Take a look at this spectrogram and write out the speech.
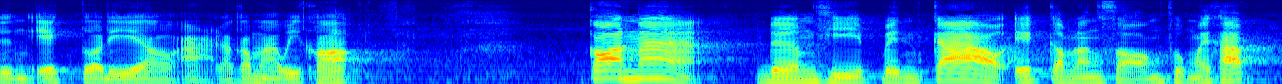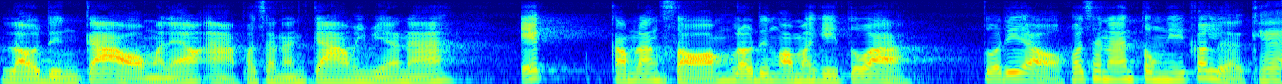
ดึง x ตัวเดียว อ่าแล้วก็มาวิเคราะห์ ก้อนหน้าเดิมทีเป็น 9 x กำลังสองถูกไหมครับ เราดึง 9 ออกมาแล้วอ่าเพราะฉะนั้น 9 ไม่มีแล้วนะ x กำลังสองเราดึงออกมากี่ตัว ตัวเดียว เพราะฉะนั้นตรงนี้ก็เหลือแค่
